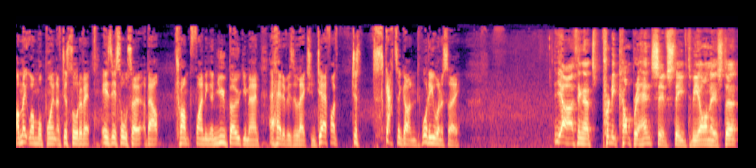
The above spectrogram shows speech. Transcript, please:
I'll make one more point. I've just thought of it. Is this also about Trump finding a new bogeyman ahead of his election? Geoff, I've just scattergunned. What do you want to say? Yeah, I think that's pretty comprehensive, Steve, to be honest. Uh,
